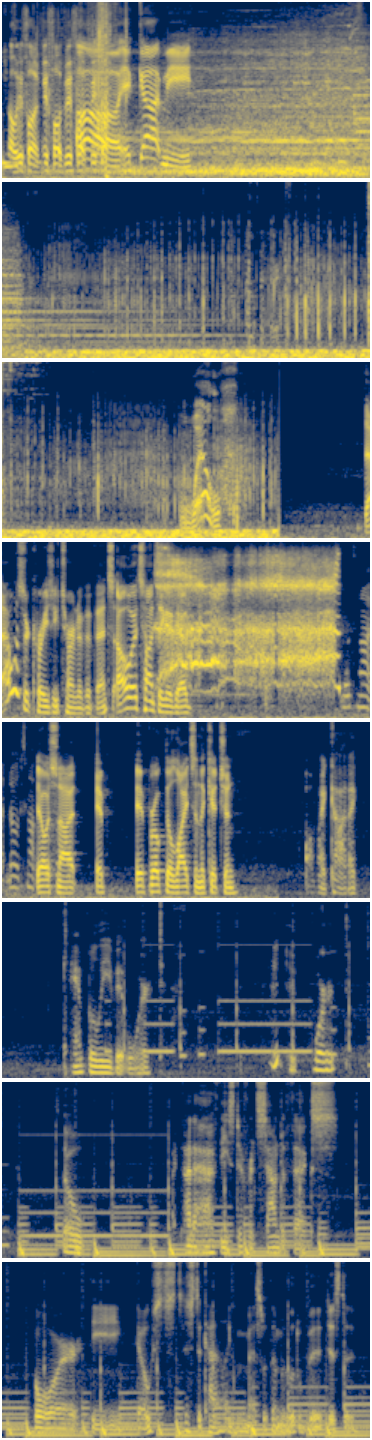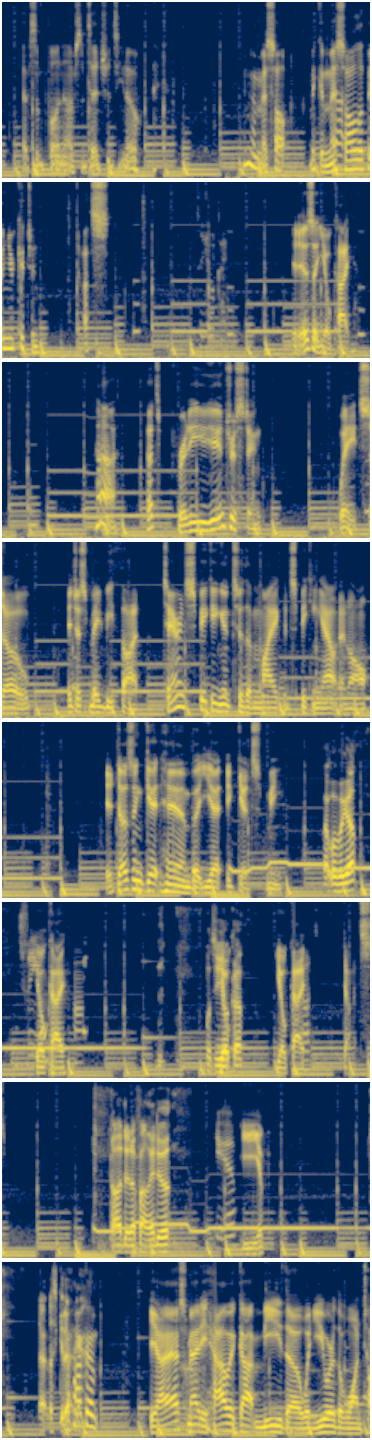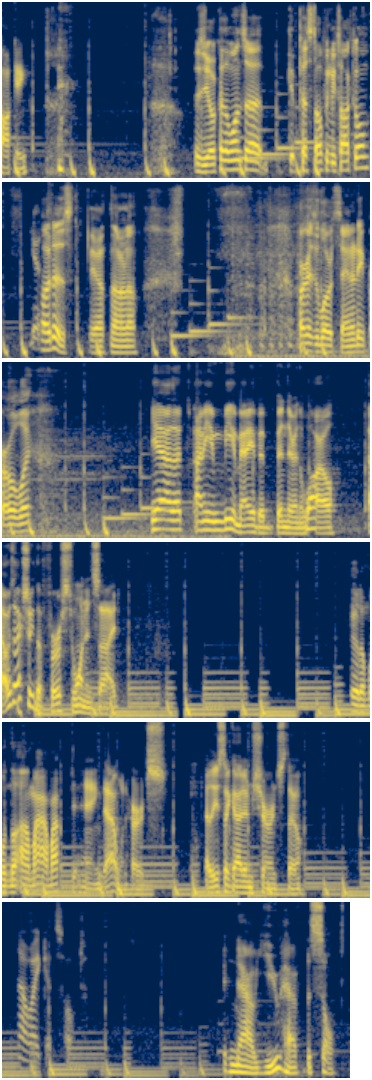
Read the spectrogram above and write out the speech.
Oh, we fucked. We fucked. We fucked. We fucked. Oh, it got me. on the front door. Well, that was a crazy turn of events. Oh, it's hunting again. No, it's not. No, it's not. No, it's not. It it broke the lights in the kitchen. Oh my god, I can't believe it worked. It worked. So I kind of have these different sound effects for the ghosts, just to kind of like mess with them a little bit, just to have some fun, have some tensions, you know. I'm gonna mess all, make a mess all up in your kitchen. That's It's a yokai. it is a yokai. Huh, that's pretty interesting. Wait, so it just made me thought. Terrence speaking into the mic and speaking out and all. It doesn't get him, but yet it gets me. Alright, what we got? It's a Yokai. What's a yokai? Yokai. Uh, Dots. Oh, did I finally do it? Yeah. Yep. Alright, let's get out How here. come? Yeah, I asked Maddie how it got me though when you were the one talking. Is Yoka the ones that get pissed off when you talk to them? Yes. Oh, it is. Yeah, I don't know. Probably because you lowered sanity, probably. Yeah, that. I mean, me and Maddie have been there in a while. I was actually the first one inside. Hit him with the ama ama. Dang, that one hurts. At least I got insurance though. Now I get salt. And now you have the salt.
